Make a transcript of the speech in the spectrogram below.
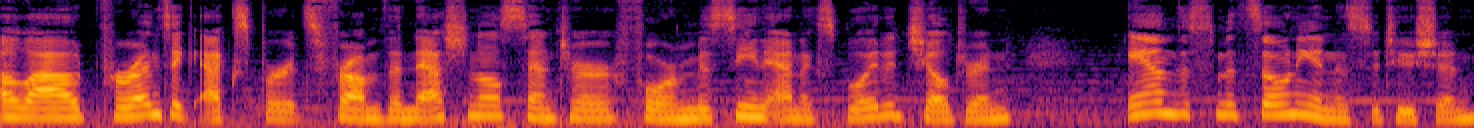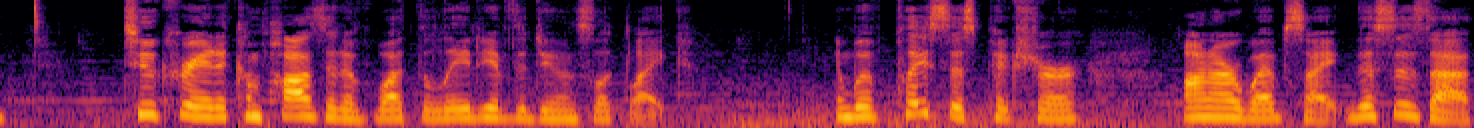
allowed forensic experts from the National Center for Missing and Exploited Children and the Smithsonian Institution to create a composite of what the Lady of the Dunes looked like. And we've placed this picture on our website. This is a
